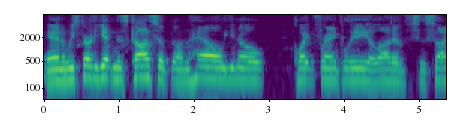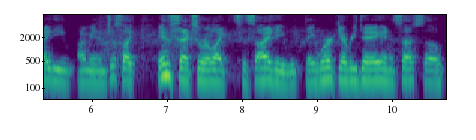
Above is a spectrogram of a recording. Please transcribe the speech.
And we started getting this concept on how you know. Quite frankly, a lot of society, I mean, just like insects are like society, we, they work every day and such. So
